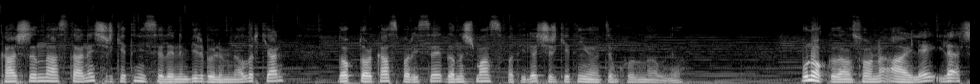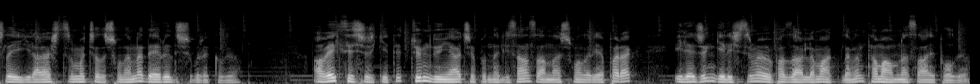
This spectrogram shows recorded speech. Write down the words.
Karşılığında hastane şirketin hisselerinin bir bölümünü alırken Doktor Kaspar ise danışman sıfatıyla şirketin yönetim kuruluna alınıyor. Bu noktadan sonra aile ilaçla ilgili araştırma çalışmalarına devre dışı bırakılıyor. Avexis şirketi tüm dünya çapında lisans anlaşmaları yaparak ilacın geliştirme ve pazarlama haklarının tamamına sahip oluyor.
